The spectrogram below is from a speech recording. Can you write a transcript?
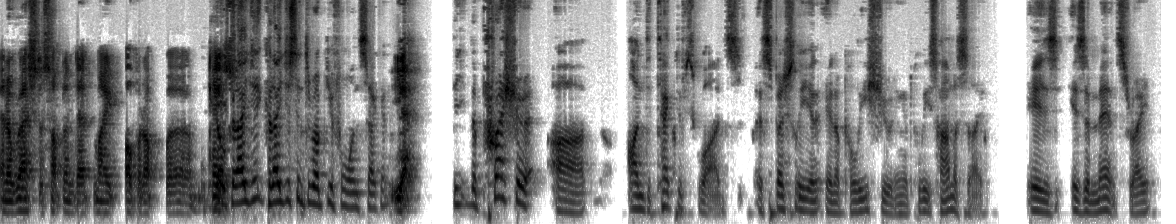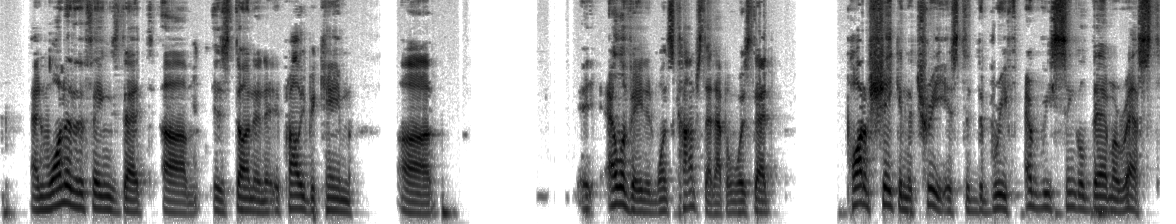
an arrest or something that might open up uh, the case. No, could I could I just interrupt you for one second? Yeah. The the pressure uh, on detective squads, especially in, in a police shooting, a police homicide, is is immense, right? And one of the things that um, is done, and it probably became uh, elevated once CompStat happened, was that part of shaking the tree is to debrief every single damn arrest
